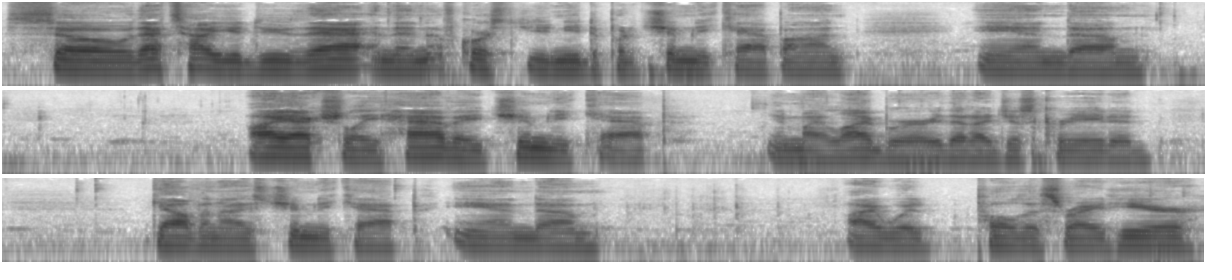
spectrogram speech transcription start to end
So that's how you do that. And then, of course, you need to put a chimney cap on. And um, I actually have a chimney cap in my library that I just created, galvanized chimney cap. And um, I would pull this right here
